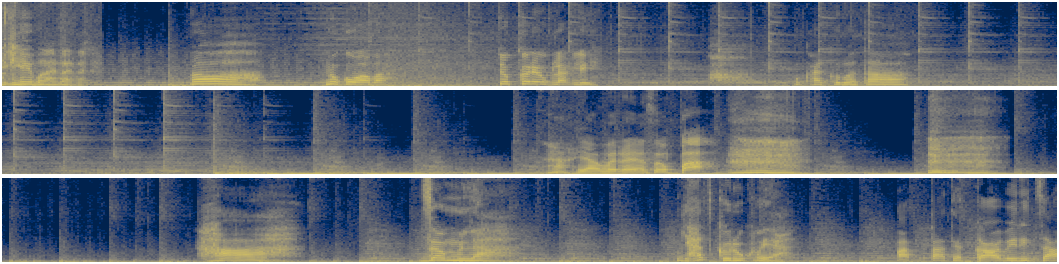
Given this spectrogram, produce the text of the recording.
जय ये बाय बाय बाय नको बाबा. चक्कर येऊ लागली. मग काय करू आता? हा यावर आहे पा हा जमला. ह्याच करू खोया. आता त्या कावेरीचा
